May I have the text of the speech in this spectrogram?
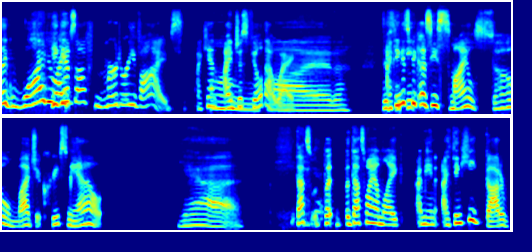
Like why do he I... gives off murdery vibes? I can't. Oh, I just feel that oh, God. way. Does I think he... it's because he smiles so much. It creeps me out. Yeah. That's but but that's why I'm like, I mean, I think he got a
